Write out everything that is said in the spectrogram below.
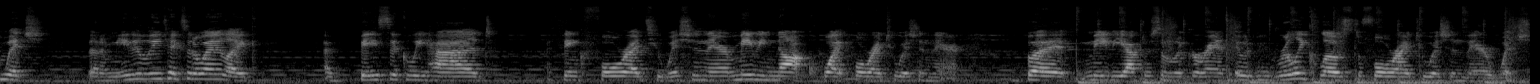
which that immediately takes it away. Like, I basically had, I think, full ride tuition there. Maybe not quite full ride tuition there, but maybe after some of the grants, it would be really close to full ride tuition there, which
